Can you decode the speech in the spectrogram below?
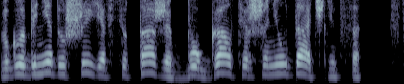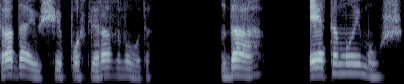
В глубине души я все та же бухгалтерша-неудачница, страдающая после развода. Да, это мой муж.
